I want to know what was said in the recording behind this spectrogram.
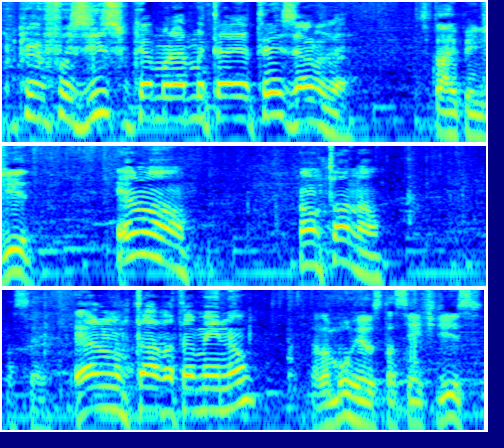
Por que eu fiz isso? Porque a mulher me traiu há três anos, velho. Você tá arrependido? Eu não. Não tô, não. Tá certo. Ela não tava também, não? Ela morreu, você tá ciente disso?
